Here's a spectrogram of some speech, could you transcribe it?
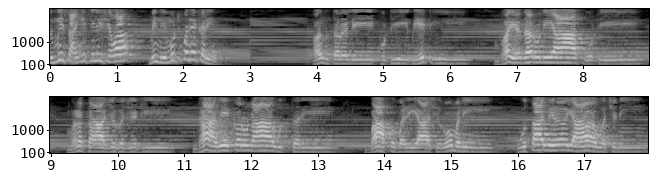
तुम्ही सांगितलेली सेवा मी निमूटपणे करीन. अंतरली खुटी भेटी भय धरून या पोटी. म्हणता जगजेठी धावे करुणा उत्तरी. बाप बळिया शिरोमणी उतावीर या वचनी.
